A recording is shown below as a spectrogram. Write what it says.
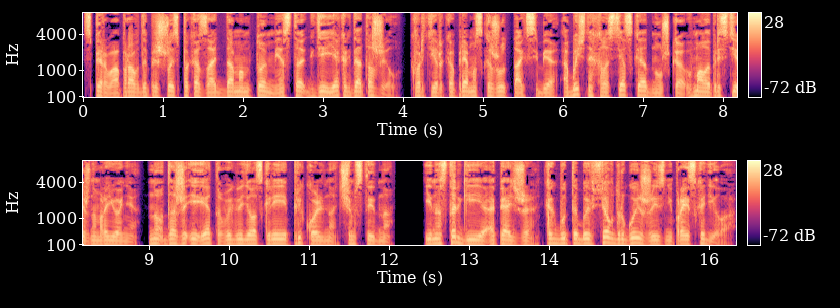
Сперва, правда, пришлось показать дамам то место, где я когда-то жил. Квартирка, прямо скажу, так себе. Обычная холостяцкая однушка в малопрестижном районе. Но даже и это выглядело скорее прикольно, чем стыдно. И ностальгия, опять же, как будто бы все в другой жизни происходило.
